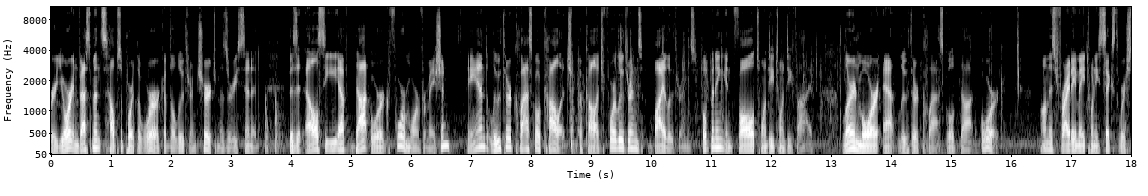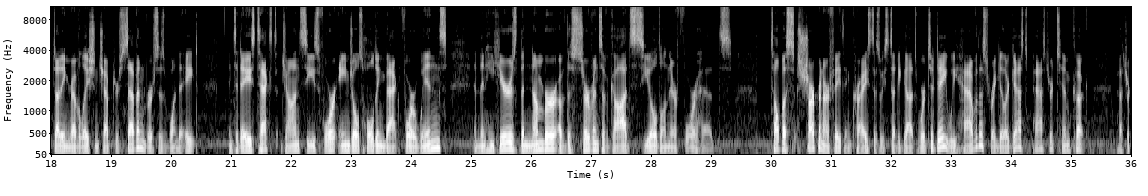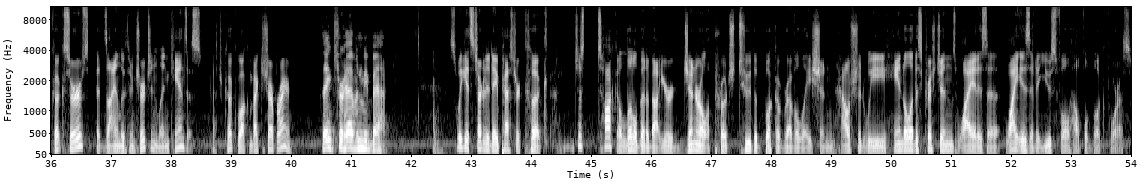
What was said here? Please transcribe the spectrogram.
where your investments help support the work of the Lutheran Church Missouri Synod. Visit lcef.org for more information. And Luther Classical College, a college for Lutherans by Lutherans, opening in fall 2025. Learn more at lutherclassical.org. On this Friday, May 26th, we're studying Revelation chapter 7, verses 1 to 8. In today's text, John sees four angels holding back four winds, and then he hears the number of the servants of God sealed on their foreheads. To help us sharpen our faith in Christ as we study God's Word today, we have with us regular guest, Pastor Tim Koch. Pastor Koch serves at Zion Lutheran Church in Linn, Kansas. Pastor Koch, welcome back to Sharper Iron. Thanks for having me back. So we get started today, Pastor Koch. Just talk a little bit about your general approach to the book of Revelation. How should we handle it as Christians? Why it is a why is it a useful, helpful book for us?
